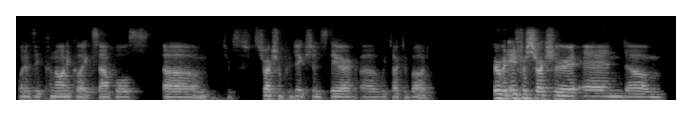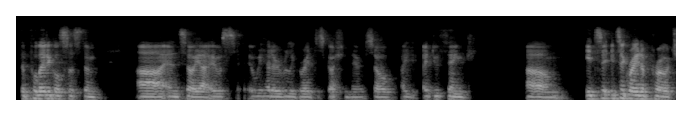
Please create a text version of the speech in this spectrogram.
one of the canonical examples, um, structural predictions. There, uh, we talked about urban infrastructure and um, the political system. Uh, and so, yeah, it was, we had a really great discussion there. So I, I do think um, it's, a, it's a great approach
